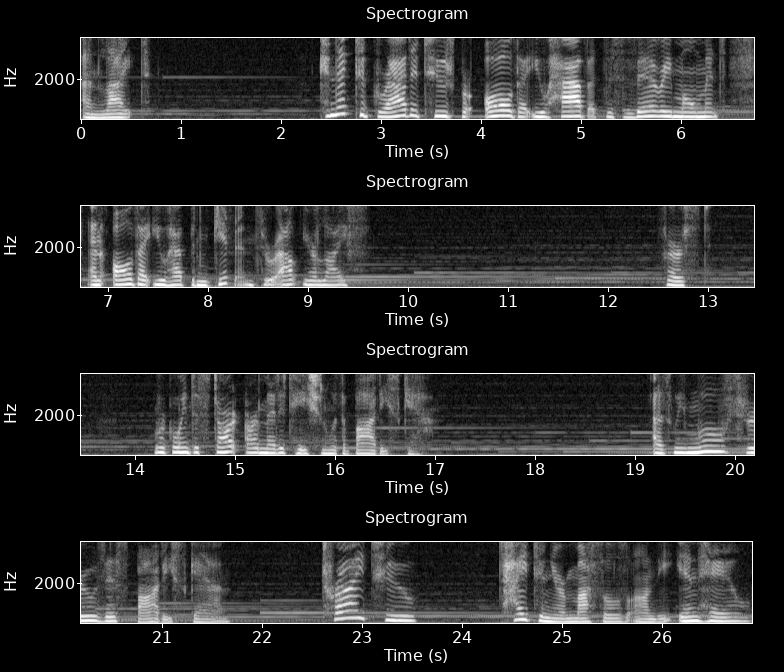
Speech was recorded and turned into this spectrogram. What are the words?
and light. Connect to gratitude for all that you have at this very moment and all that you have been given throughout your life. First, we're going to start our meditation with a body scan. As we move through this body scan, try to Tighten your muscles on the inhale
